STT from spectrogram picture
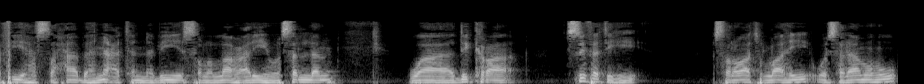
فيها الصحابة نعت النبي صلى الله عليه وسلم وذكر صفته صلوات الله وسلامه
